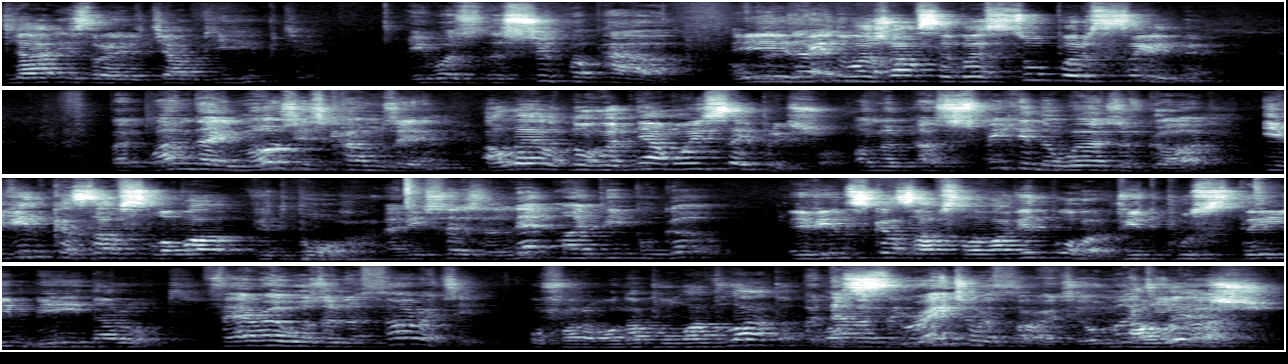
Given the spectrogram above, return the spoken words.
для ізраїльтян в Єгипті. He was the superpower І він вважав себе суперсильним. But one day Moses comes in, Але одного дня Мойсей прийшов. on the, uh, speaking the words of God, І він казав слова від Бога. and he says, Let my people go. І він сказав слова від Бога: відпусти мій народ. Pharaoh was an authority, У фараона була влада, but була now a сила. greater authority, Almighty Але God. ж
